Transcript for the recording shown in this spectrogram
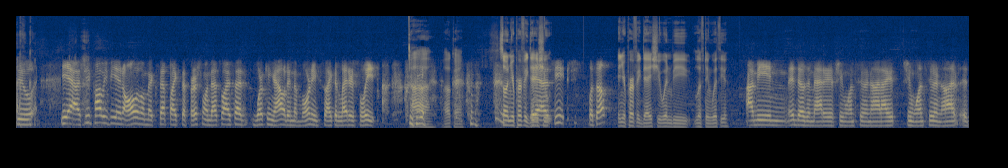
do. Yeah, she'd probably be in all of them except like the first one. That's why I said working out in the morning so I could let her sleep. ah, okay. So in your perfect day, yeah, she, she, what's up? in your perfect day, she wouldn't be lifting with you. I mean, it doesn't matter if she wants to or not. I she wants to or not. It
